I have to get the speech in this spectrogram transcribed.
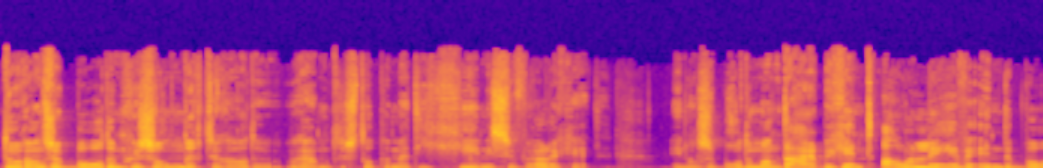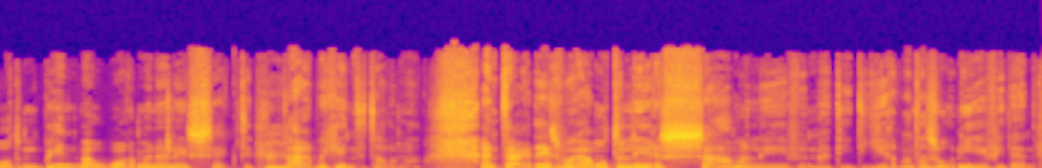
Door onze bodem gezonder te houden. We gaan moeten stoppen met die chemische vuiligheid in onze bodem. Want daar begint alle leven in de bodem. Het begint met wormen en insecten. Mhm. Daar begint het allemaal. En derde is, we gaan moeten leren samenleven met die dieren. Want dat is ook niet evident.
